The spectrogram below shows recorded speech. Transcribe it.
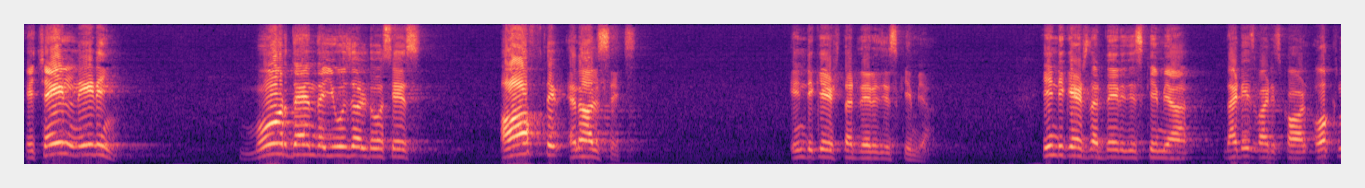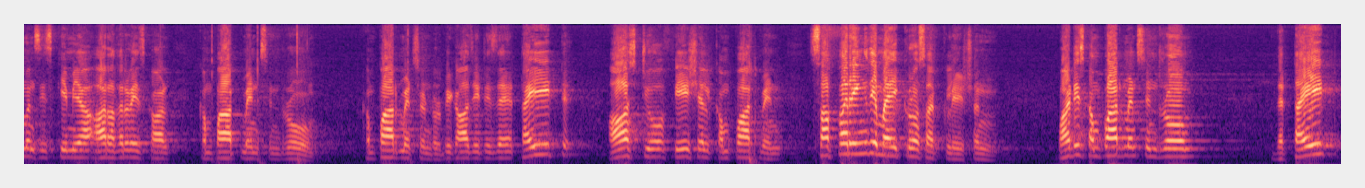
A child needing more than the usual doses of the analgesics indicates that there is ischemia. Indicates that there is ischemia. That is what is called Volkmann's ischemia or otherwise called compartment syndrome. Compartment syndrome because it is a tight osteofascial compartment suffering the microcirculation. What is compartment syndrome? The tight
